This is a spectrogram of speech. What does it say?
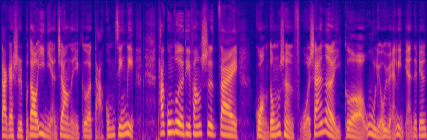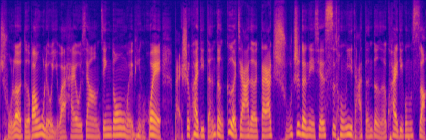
大概是不到一年这样的一个打工经历。他工作的地方是在。广东省佛山的一个物流园里面，那边除了德邦物流以外，还有像京东、唯品会、百世快递等等各家的大家熟知的那些四通一达等等的快递公司啊，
